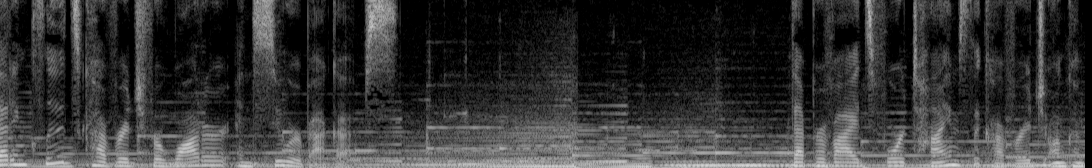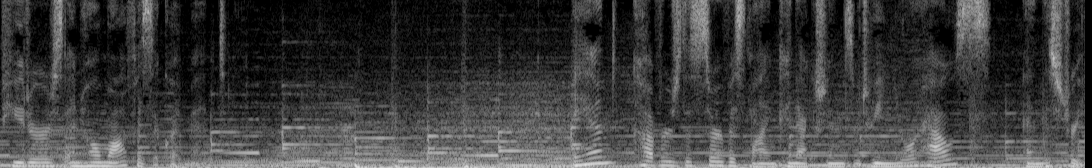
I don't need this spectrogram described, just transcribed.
That includes coverage for water and sewer backups. That provides four times the coverage on computers and home office equipment. And covers the service line connections between your house and the street.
